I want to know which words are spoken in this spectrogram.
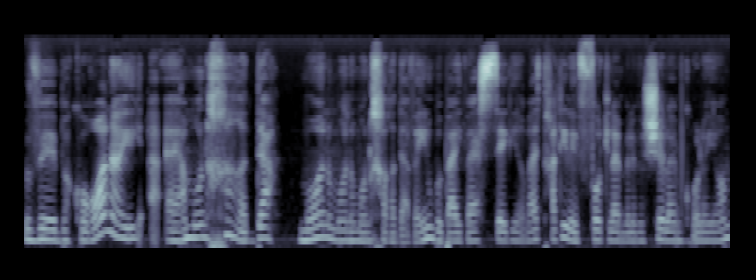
ובקורונה היה המון חרדה. המון המון המון חרדה, והיינו בבית והיה סגר, ואז התחלתי לאפות להם ולבשל להם כל היום,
